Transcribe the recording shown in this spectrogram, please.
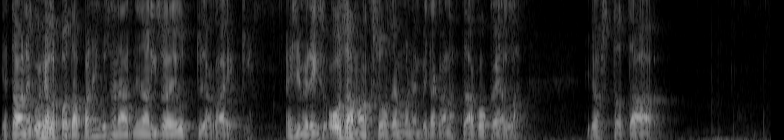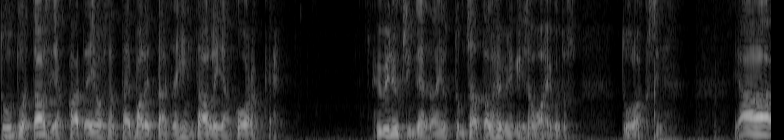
Ja tämä on niin kuin helppo tapa, niin kuin sä näet, niin nämä on isoja juttuja kaikki. Esimerkiksi osamaksu on semmoinen, mitä kannattaa kokeilla, jos tota, tuntuu, että asiakkaat ei osta tai valittaa, että se hinta on liian korkea. Hyvin yksinkertainen juttu, mutta saattaa olla hyvinkin iso vaikutus tuloksiin. Ja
